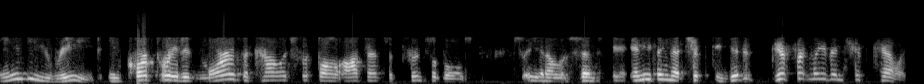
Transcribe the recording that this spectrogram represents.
Andy Reid incorporated more of the college football offensive principles. So, you know, since anything that Chip he did it differently than Chip Kelly.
